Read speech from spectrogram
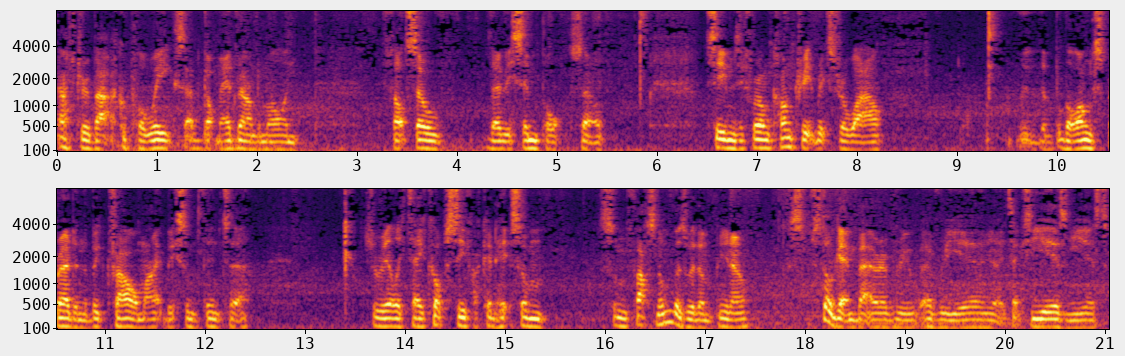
after about a couple of weeks, I'd got my head around them all and felt so very simple. So seems if we're on concrete bricks for a while, the, the long spread and the big trowel might be something to to really take up. See if I can hit some some fast numbers with them. You know, still getting better every every year. You know, it takes years and years to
